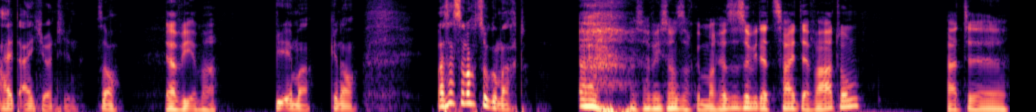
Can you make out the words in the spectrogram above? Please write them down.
halt Eichhörnchen. So, Ja, wie immer. wie immer. Genau. Was hast du noch so gemacht? Was habe ich sonst noch gemacht? Jetzt ist ja wieder Zeit der Wartung. Hatte,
